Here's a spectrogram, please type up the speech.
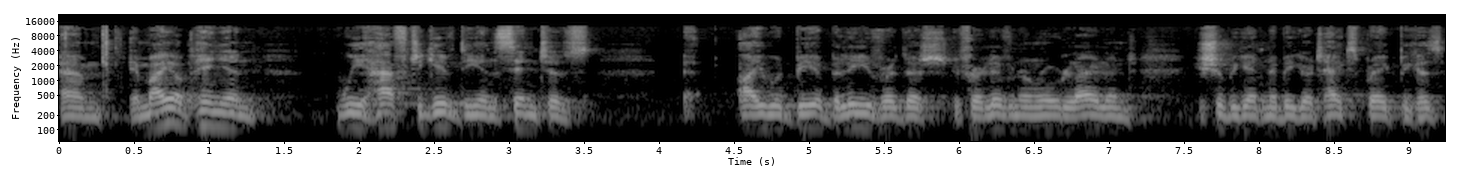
Um, in my opinion we have to give the incentives. I would be a believer that if you're living in rural Ireland you should be getting a bigger tax break because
